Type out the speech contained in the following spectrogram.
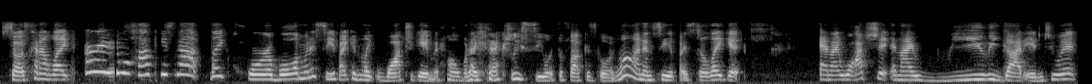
So I was kind of like, all right, well, hockey's not like horrible. I'm going to see if I can like watch a game at home when I can actually see what the fuck is going on and see if I still like it. And I watched it and I really got into it,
